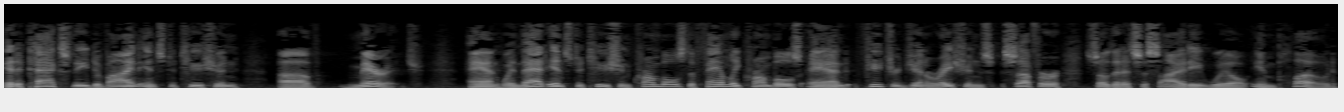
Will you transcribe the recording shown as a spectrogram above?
It attacks the divine institution of marriage. And when that institution crumbles, the family crumbles and future generations suffer so that a society will implode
